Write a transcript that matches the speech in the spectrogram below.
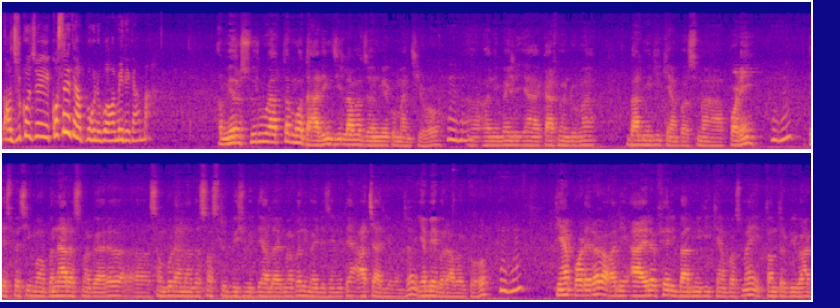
हजुरको चाहिँ कसरी त्यहाँ पुग्नुभयो अमेरिकामा मेरो सुरुवात त म धादिङ जिल्लामा जन्मिएको मान्छे हो अनि मैले यहाँ काठमाडौँमा वाल्मिकी क्याम्पसमा पढेँ त्यसपछि म बनारसमा गएर सम्पूर्णानन्द संस्कृत विश्वविद्यालयमा पनि मैले चाहिँ त्यहाँ आचार्य भन्छ एमए बराबरको हो त्यहाँ पढेर अनि आएर फेरि वाल्मिकी क्याम्पसमै तन्त्र विभाग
